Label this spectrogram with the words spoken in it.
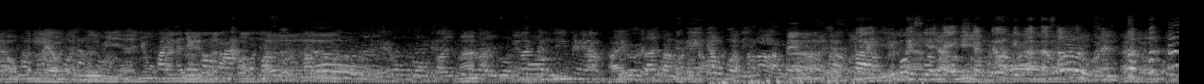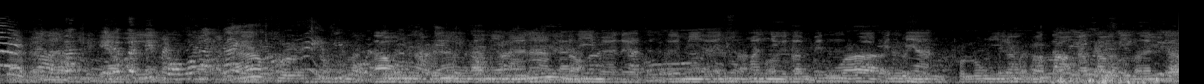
เอากันแล้วจะคือมีอายุมันยืนมันคง มาเป็นไทยเจ้าคนนี้แม่ตายนี่ไม่เสียใจที่จะเด้อที่ว่าแต่สักหนึ่งเดี๋ยวเป็นลิปโป้ก็ได้เต่าตอนนี้มาหน้าตอนนี้เมื่อเดือนจะเคยมีอายุมันยืนเป็นเป็นเมียมีเรื่องของเต่ากับเขามีเงินเขา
